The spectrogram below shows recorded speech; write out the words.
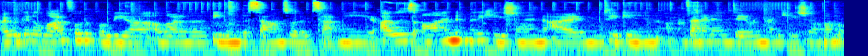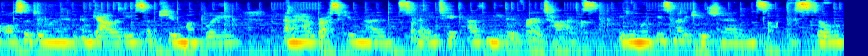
I would get a lot of photophobia, a lot of even the sounds would upset me. I was on medication. I'm taking a preventative daily medication. I'm also doing Emgality sub-Q monthly and I have rescue meds that I take as needed for attacks. Even with these medications, I still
